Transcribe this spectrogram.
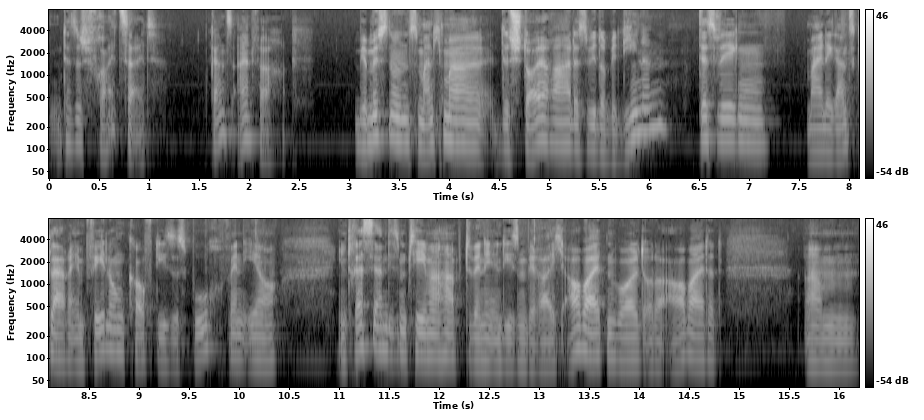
das ist Freizeit. Ganz einfach. Wir müssen uns manchmal des Steuerrades wieder bedienen. Deswegen meine ganz klare Empfehlung, kauft dieses Buch, wenn ihr Interesse an diesem Thema habt, wenn ihr in diesem Bereich arbeiten wollt oder arbeitet. Ähm,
